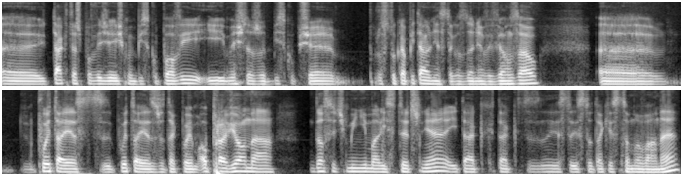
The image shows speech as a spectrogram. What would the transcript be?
E, tak też powiedzieliśmy biskupowi i myślę, że biskup się po prostu kapitalnie z tego zdania wywiązał. E, płyta jest, płyta jest, że tak powiem, oprawiona dosyć minimalistycznie i tak, tak jest, to- jest to takie stonowane.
